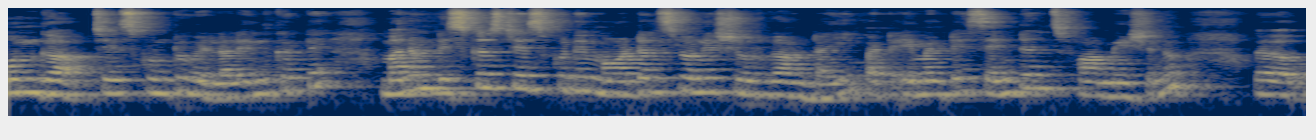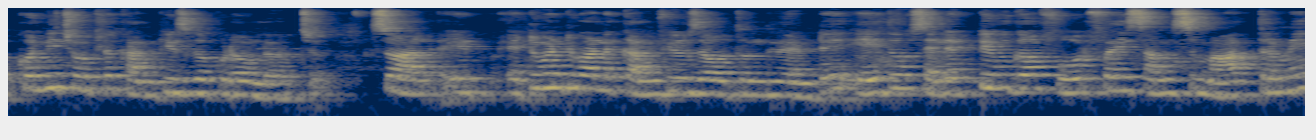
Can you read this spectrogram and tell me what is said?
ఓన్గా చేసుకుంటూ వెళ్ళాలి. ఎందుకంటే మనం డిస్కస్ చేసుకునే మోడల్స్లోనే షూర్గా ఉంటాయి. బట్ ఏమంటే సెంటెన్స్ ఫార్మేషన్ కొన్ని చోట్ల కన్ఫ్యూజ్గా కూడా ఉండవచ్చు. సో ఎటువంటి వాళ్ళకి కన్ఫ్యూజ్ అవుతుంది అంటే ఏదో సెలెక్టివ్గా ఫోర్ ఫైవ్ సమ్స్ మాత్రమే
